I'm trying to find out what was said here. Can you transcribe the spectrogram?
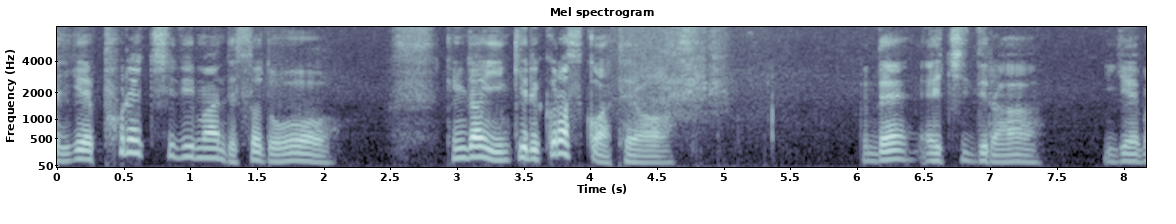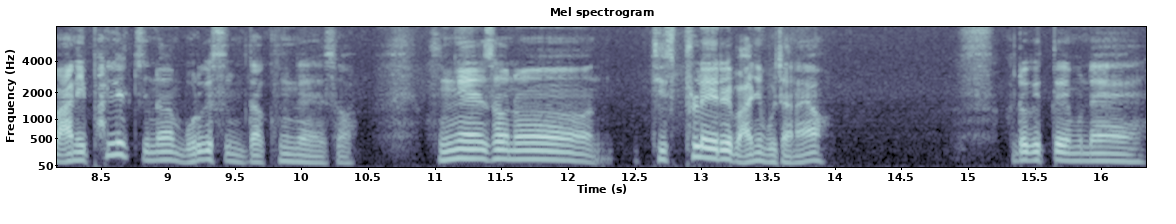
이게 FHD만 됐어도 굉장히 인기를 끌었을 것 같아요 근데 HD라 이게 많이 팔릴지는 모르겠습니다. 국내에서. 국내에서는 디스플레이를 많이 보잖아요. 그렇기 때문에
